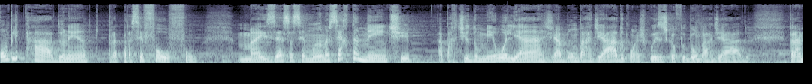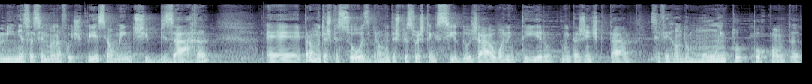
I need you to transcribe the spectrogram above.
complicado, né? Para ser fofo. Mas essa semana, certamente, a partir do meu olhar, já bombardeado com as coisas que eu fui bombardeado, para mim essa semana foi especialmente bizarra. É, e para muitas pessoas, e para muitas pessoas tem sido já o ano inteiro, muita gente que está se ferrando muito por conta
